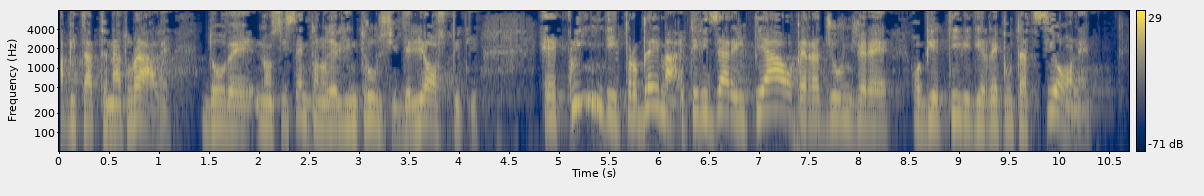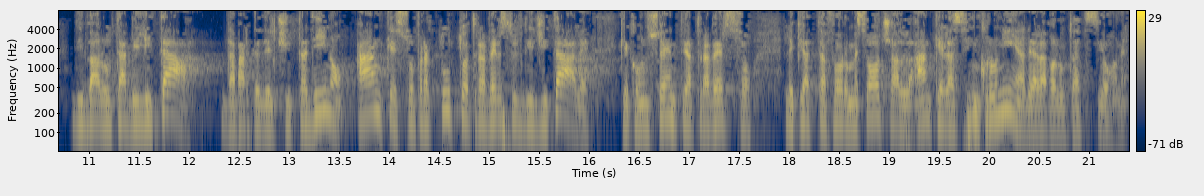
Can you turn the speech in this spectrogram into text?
habitat naturale, dove non si sentono degli intrusi, degli ospiti. E quindi il problema è utilizzare il PIAO per raggiungere obiettivi di reputazione, di valutabilità, da parte del cittadino anche e soprattutto attraverso il digitale che consente attraverso le piattaforme social anche la sincronia della valutazione,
